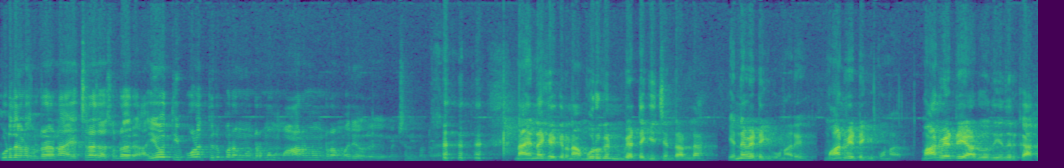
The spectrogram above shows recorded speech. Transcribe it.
கூடுதலான சொல்கிறாருன்னா சொல்றாருன்னா எச்ராஜா அயோத்தி போல திருப்பரங்குன்றமும் மாறணுன்ற மாதிரி அவர் மென்ஷன் பண்ணுறாரு நான் என்ன கேட்குறேன்னா முருகன் வேட்டைக்கு சென்றால்ல என்ன வேட்டைக்கு போனார்? மான் வேட்டைக்கு போனார். மான் வேட்டையாடுவது எதற்காக?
